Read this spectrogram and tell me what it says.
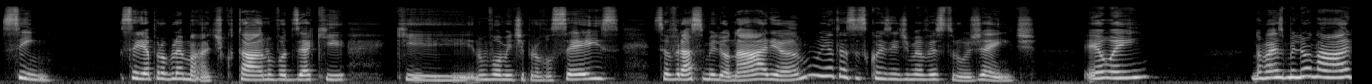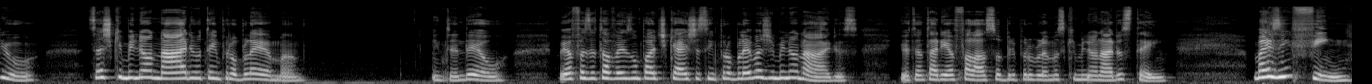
sim, seria problemático, tá? Eu não vou dizer aqui que não vou mentir para vocês. Se eu virasse milionária, eu não ia ter essas coisinhas de me avestruz, gente. Eu, hein? Não mais milionário. Você acha que milionário tem problema? Entendeu? Eu ia fazer talvez um podcast assim, problemas de milionários. Eu tentaria falar sobre problemas que milionários têm. Mas enfim,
